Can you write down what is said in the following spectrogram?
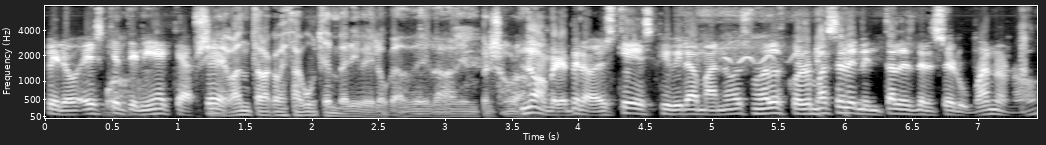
pero es que tenía que Se hacer. levanta la cabeza Gutenberg y ve lo que hace la impresora. No, hombre, pero es que escribir a mano es una de las cosas más elementales del ser humano, ¿no?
